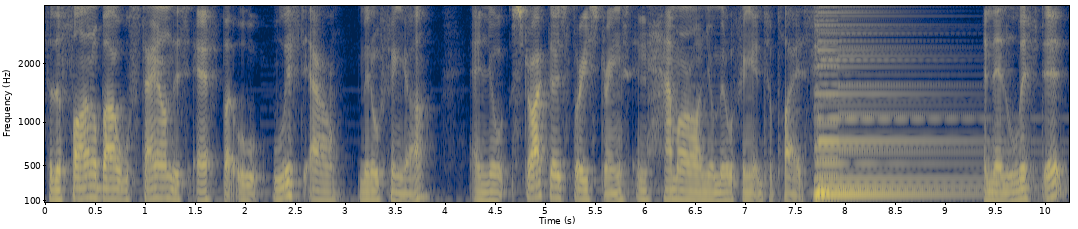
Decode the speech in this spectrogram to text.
For the final bar, we'll stay on this F, but we'll lift our middle finger and you'll strike those three strings and hammer on your middle finger into place. And then lift it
